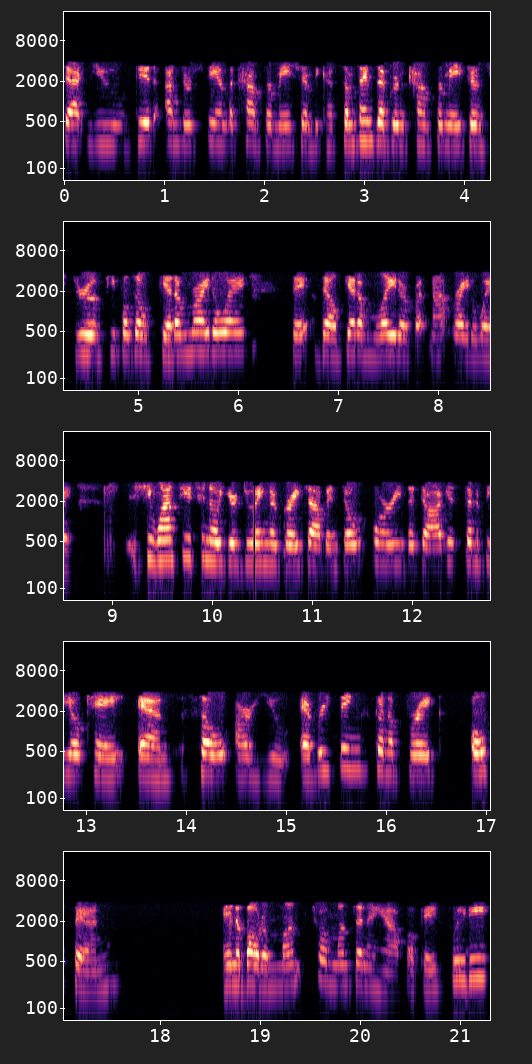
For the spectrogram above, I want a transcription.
that you did understand the confirmation because sometimes I bring confirmations through and people don't get them right away. They they'll get them later, but not right away. She wants you to know you're doing a great job, and don't worry, the dog is going to be okay, and so are you. Everything's going to break open in about a month to a month and a half. Okay, sweetie.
